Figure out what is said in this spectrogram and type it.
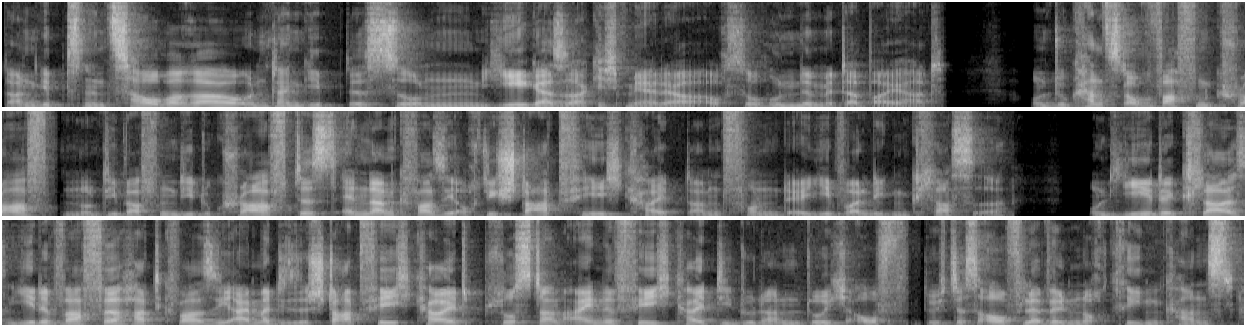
Dann gibt es einen Zauberer und dann gibt es so einen Jäger, sag ich mehr, der auch so Hunde mit dabei hat. Und du kannst auch Waffen craften und die Waffen, die du craftest, ändern quasi auch die Startfähigkeit dann von der jeweiligen Klasse. Und jede, Klasse, jede Waffe hat quasi einmal diese Startfähigkeit plus dann eine Fähigkeit, die du dann durch, auf, durch das Aufleveln noch kriegen kannst,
